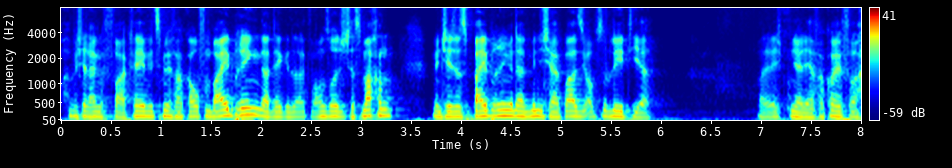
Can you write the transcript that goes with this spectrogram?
habe ich ja dann gefragt, hey, willst du mir Verkaufen beibringen? Da hat er gesagt, warum sollte ich das machen? Wenn ich dir das beibringe, dann bin ich ja quasi obsolet hier. Weil ich bin ja der Verkäufer.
